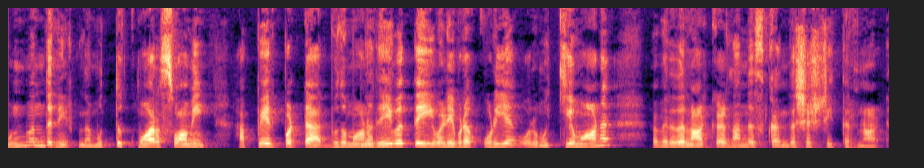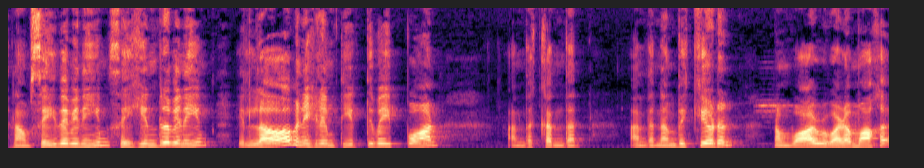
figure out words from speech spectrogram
முன்வந்து நிற்கும் இந்த முத்து குமாரசுவாமி அப்பேற்பட்ட அற்புதமான தெய்வத்தை வழிபடக்கூடிய ஒரு முக்கியமான விரத நாட்கள் தான் இந்த ஸ்கந்த சஷ்டி திருநாள். நாம் செய்த வினையும் செய்கின்ற வினையும் எல்லா வினைகளையும் தீர்த்து வைப்பான் அந்த கந்தன். அந்த நம்பிக்கையுடன் நம் வாழ்வு வளமாக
